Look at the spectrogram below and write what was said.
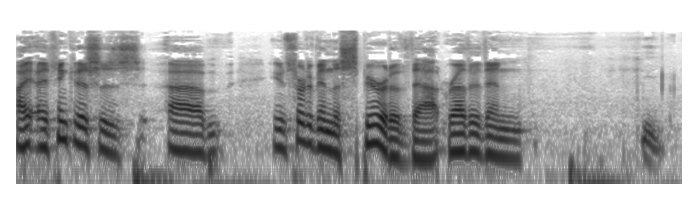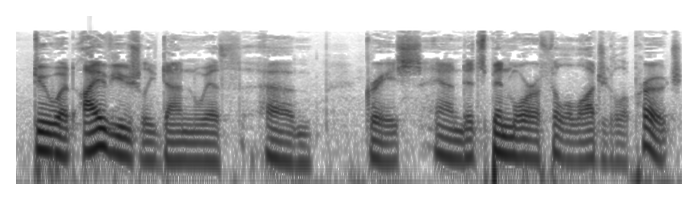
I, I think this is um, sort of in the spirit of that, rather than do what I've usually done with um, grace, and it's been more a philological approach.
